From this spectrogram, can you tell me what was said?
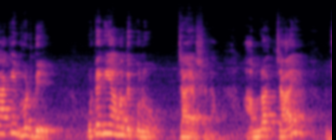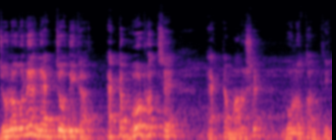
তাকেই ভোট দিই, ওটা নিয়ে আমাদের কোনো যায় আসে না। আমরা চাই জনগণের ন্যায্য অধিকার। একটা ভোট হচ্ছে একটা মানুষের গণতান্ত্রিক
